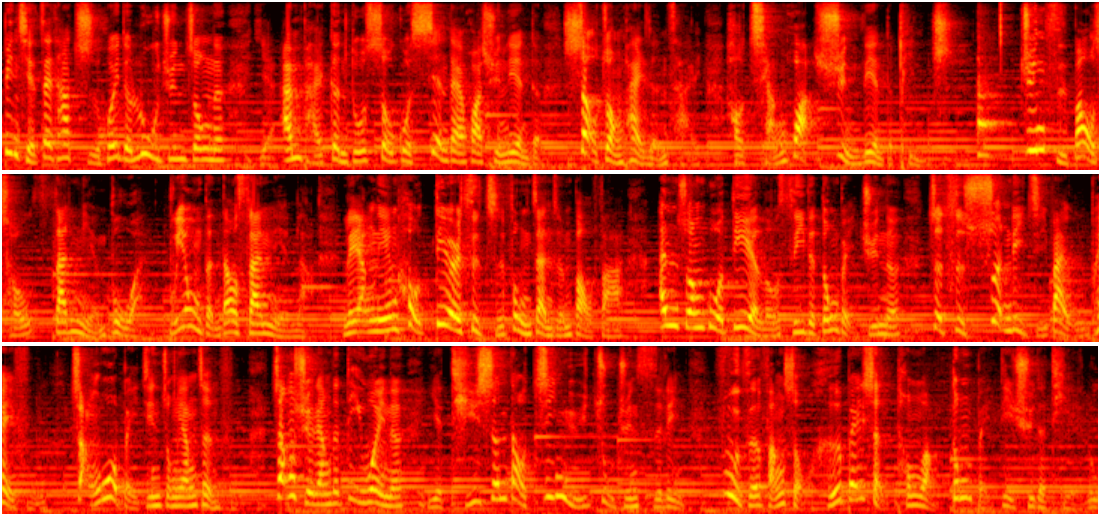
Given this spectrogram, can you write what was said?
并且在他指挥的陆军中呢，也安排更多受过现代化训练的少壮派人才，好强化训练的品质。君子报仇，三年不晚。不用等到三年啦，两年后第二次直奉战争爆发，安装过 DLC 的东北军呢，这次顺利击败吴佩孚，掌握北京中央政府。张学良的地位呢，也提升到精于驻军司令，负责防守河北省通往东北地区的铁路。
